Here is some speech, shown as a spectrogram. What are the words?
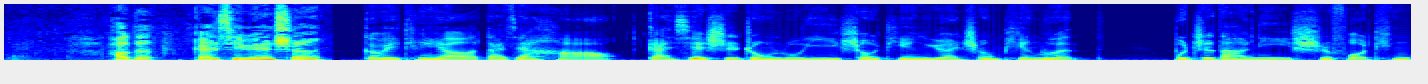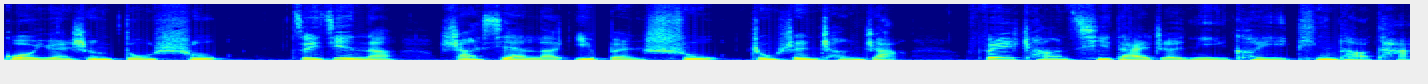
好的，感谢原生，各位听友，大家好，感谢始终如一收听原声评论。不知道你是否听过原声读书？最近呢，上线了一本书《终身成长》，非常期待着你可以听到它。《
